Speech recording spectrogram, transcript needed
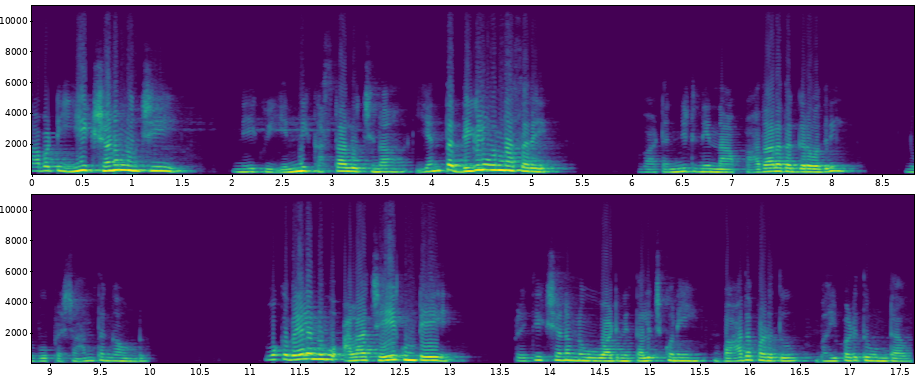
కాబట్టి ఈ క్షణం నుంచి నీకు ఎన్ని కష్టాలు వచ్చినా ఎంత దిగులు ఉన్నా సరే వాటన్నిటినీ నా పాదాల దగ్గర వదిలి నువ్వు ప్రశాంతంగా ఉండు. ఒకవేళ నువ్వు అలా చేయకుంటే ప్రతి క్షణం నువ్వు వాటిని తలుచుకొని బాధపడుతూ భయపడుతూ ఉంటావు.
